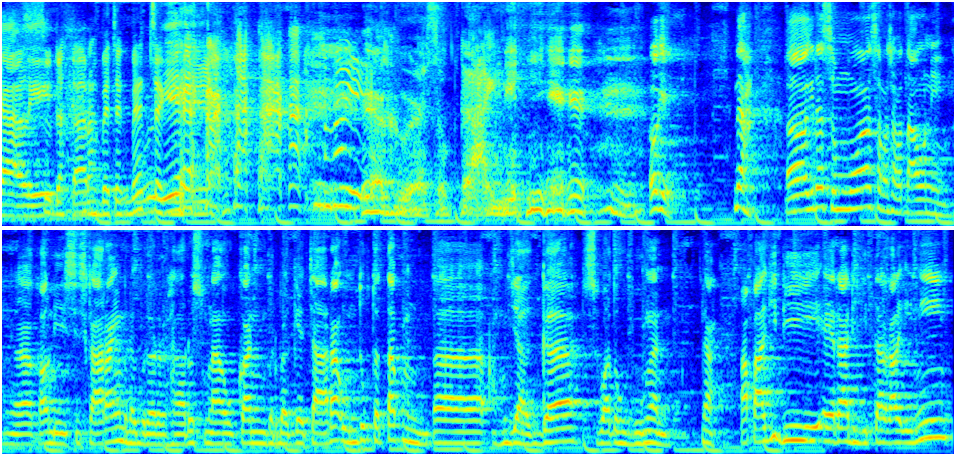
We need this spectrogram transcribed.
kali. Sudah ke arah becek-becek Iya. nih. ya gue suka ini. Oke. Nah, eh, kita semua sama-sama tahu nih ya, kondisi sekarang yang benar-benar harus melakukan berbagai cara untuk tetap men- eh, menjaga suatu hubungan. Nah, apalagi di era digital kali ini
